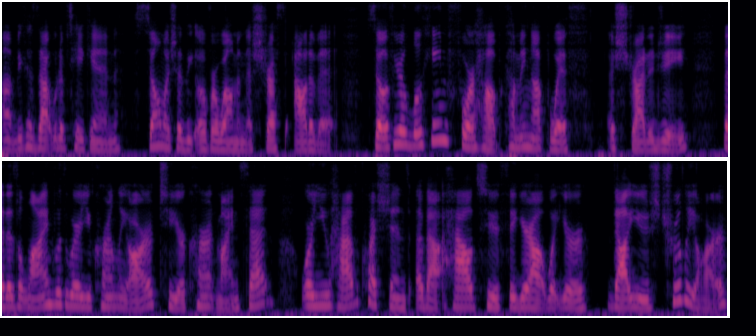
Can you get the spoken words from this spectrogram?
um, because that would have taken so much of the overwhelm and the stress out of it. So if you're looking for help coming up with a strategy that is aligned with where you currently are to your current mindset, or you have questions about how to figure out what your values truly are,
